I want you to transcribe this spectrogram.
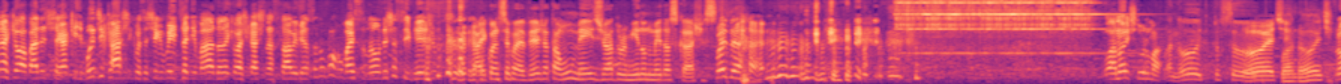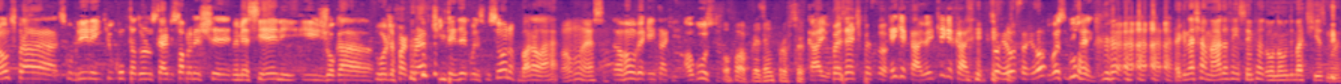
É aquela parada de chegar aquele bando de caixa que você chega meio desanimado, olha aquelas caixas na sala e pensa, não vou arrumar isso não, deixa assim mesmo. Aí quando você vai ver, já tá um mês já dormindo no meio das caixas. pois é. Boa noite, turma. Boa noite, professor. Noite. Boa noite. Prontos pra descobrirem que o computador não serve só pra mexer no MSN e jogar World of Warcraft, entender como eles funcionam? Bora lá. Vamos nessa. Então vamos ver quem tá aqui. Augusto, Opa, presente, professor. Caio. Presente, pessoa. Quem que é Caio, hein? Quem que é Caio? Sou eu, sou eu? Eu conheço Blue Hand. É que na chamada vem sempre o nome de batismo, né?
